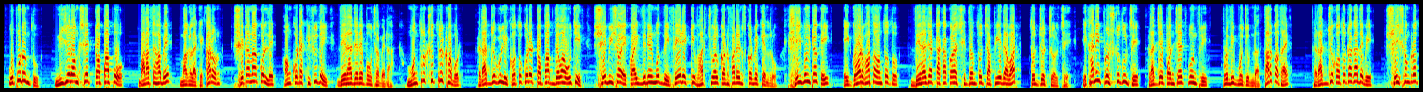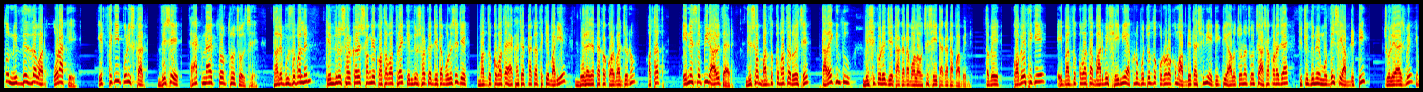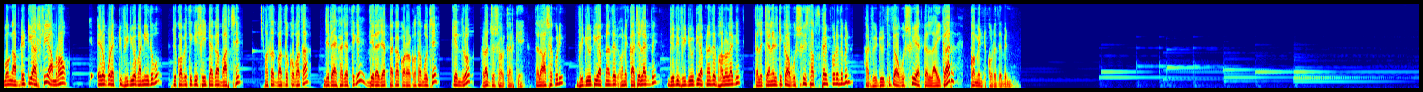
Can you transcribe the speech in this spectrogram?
উপরন্তু, নিজের অংশের টপ আপও বাড়াতে হবে বাংলাকে, কারণ সেটা না করলে অঙ্কটা কিছুতেই দেড় হাজারে পৌঁছাবে না। মন্ত্রক সূত্রের খবর, রাজ্যগুলি কত করে টপ আপ দেওয়া উচিত সে বিষয়ে কয়েকদিনের মধ্যেই ফের একটি ভার্চুয়াল কনফারেন্স করবে কেন্দ্র। সেই বৈঠকেই এই গড় ভাতা অন্তত দেড় হাজার টাকা করার সিদ্ধান্ত চাপিয়ে দেওয়ার তোড়জোড় চলছে। এখানেই প্রশ্ন তুলছে রাজ্যের পঞ্চায়েত মন্ত্রী প্রদীপ মজুমদার। তার কথায়, রাজ্য কত টাকা দেবে সেই সংক্রান্ত নির্দেশ দেওয়ার ওরা কে? এর থেকেই পরিষ্কার দেশে এক নায়কতন্ত্র চলছে। তাহলে বুঝতে পারলেন? কেন্দ্রীয় সরকারের সঙ্গে কথাবার্তায় কেন্দ্রীয় সরকার যেটা বলেছে যে বার্ধক্য ভাতা এক হাজার টাকা থেকে বাড়িয়ে দেড় হাজার টাকা করবার জন্য, অর্থাৎ এনএসএপির আয়তার যেসব বার্ধক্য ভাতা রয়েছে, তারাই কিন্তু বেশি করে যে টাকাটা বলা হচ্ছে সেই টাকাটা পাবেন। তবে কবে থেকে এই বার্ধক্য ভাতা বাড়বে সেই নিয়ে এখনও পর্যন্ত কোনো রকম আপডেট আসেনি। এটি একটি আলোচনা চলছে, আশা করা যায় কিছুদিনের মধ্যেই সেই আপডেটটি চলে আসবে এবং আপডেটটি আসলেই আমরাও এর ওপর একটি ভিডিও বানিয়ে দেবো। যে কবে থেকে সেই টাকা বাড়ছে, অর্থাৎ বার্ধক্য ভাতা যেটা এক হাজার থেকে দেড় হাজার টাকা করার কথা বলছে কেন্দ্র, রাজ্য সরকারকে। তাহলে আশা করি ভিডিওটি আপনাদের অনেক কাজে লাগবে। যদি ভিডিওটি আপনাদের ভালো লাগে, তাহলে চ্যানেলটিকে অবশ্যই সাবস্ক্রাইব করে দেবেন, আর ভিডিওটিতে অবশ্যই একটা লাইক আর কমেন্ট করে দেবেন।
